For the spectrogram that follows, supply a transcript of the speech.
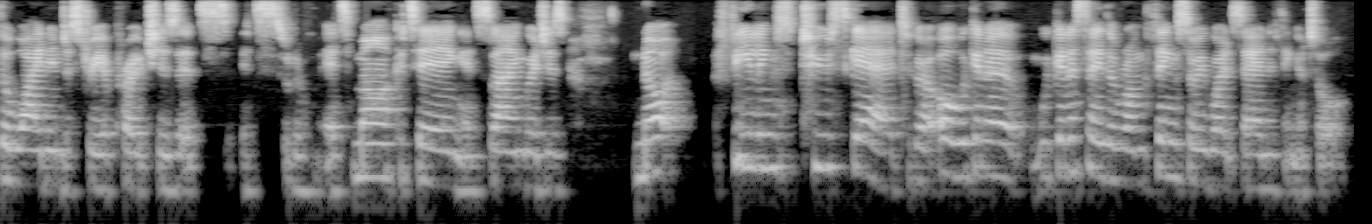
the wine industry approaches its its sort of its marketing, its language is not feeling too scared to go, oh, we're gonna we're gonna say the wrong thing, so we won't say anything at all.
